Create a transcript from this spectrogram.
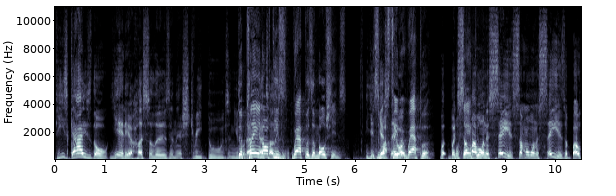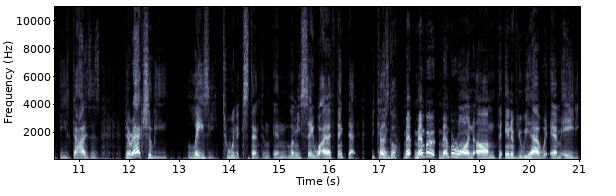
These guys, though, yeah, they're hustlers and they're street dudes, and you They're know that- playing that's off these rappers' emotions. This is yes, my favorite are. rapper. But but something I want to say is something I want to say is about these guys is they're actually lazy to an extent, and and let me say why I think that because me- remember remember on um the interview we had with M80,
